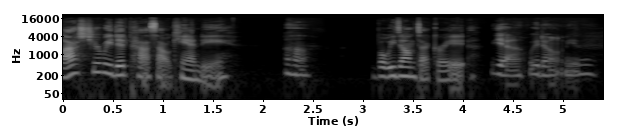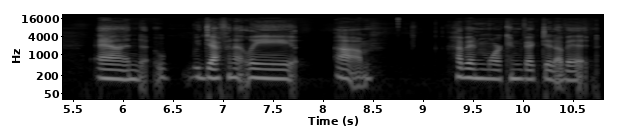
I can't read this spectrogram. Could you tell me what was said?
last year we did pass out candy Uh huh. but we don't decorate Yeah, we don't either. and we definitely um have been more convicted of it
